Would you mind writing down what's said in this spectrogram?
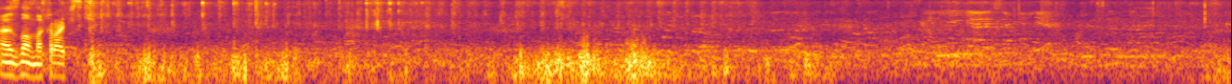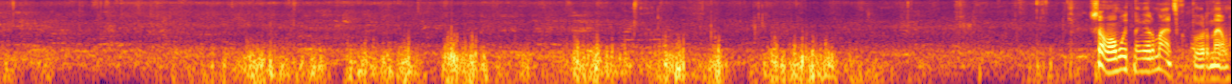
А, знов на Краківській. Що, мабуть, на Вірменську повернемо.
